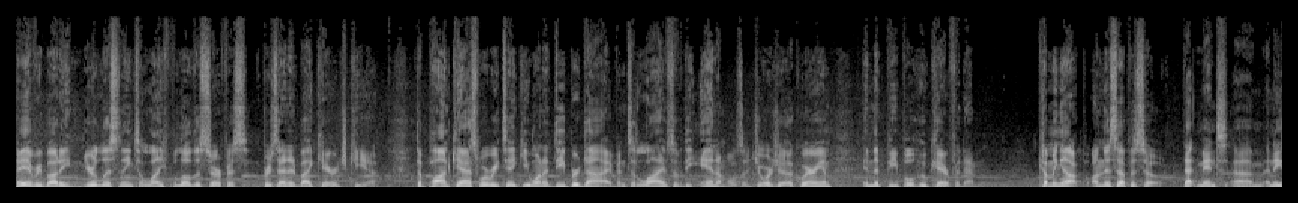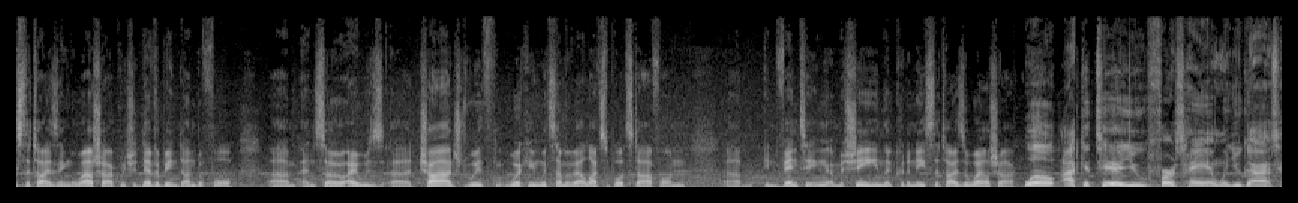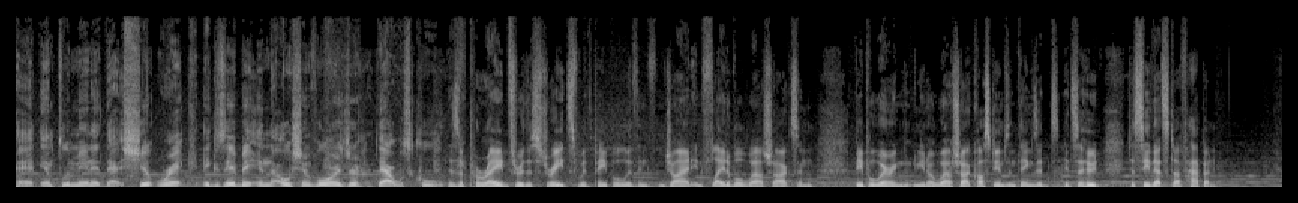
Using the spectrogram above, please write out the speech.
Hey, everybody, you're listening to Life Below the Surface, presented by Carriage Kia, the podcast where we take you on a deeper dive into the lives of the animals at Georgia Aquarium and the people who care for them. Coming up on this episode, that meant um, anesthetizing a whale shark, which had never been done before. Um, and so I was uh, charged with working with some of our life support staff on um, inventing a machine that could anesthetize a whale shark. Well, I could tell you firsthand when you guys had implemented that shipwreck exhibit in the Ocean Voyager, that was cool. There's a parade through the streets with people with in- giant inflatable whale sharks and people wearing, you know, whale shark costumes and things. It's, it's a hoot to see that stuff happen.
